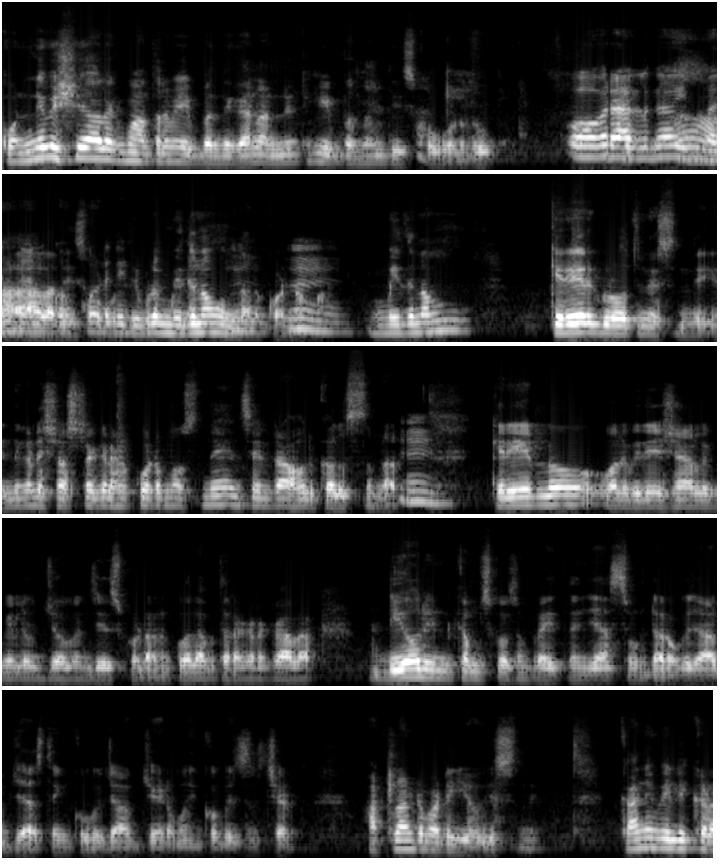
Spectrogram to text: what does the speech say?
కొన్ని విషయాలకు మాత్రమే ఇబ్బంది కానీ అన్నిటికీ ఇబ్బందిని తీసుకోకూడదు. ఓవరాల్గా అలా తీసుకోకూడదు. ఇప్పుడు మిథునం ఉంది అనుకోండి మ్మ్. మిథునం కెరీర్ గ్రోత్ని ఇస్తుంది ఎందుకంటే షష్టగ్రహ కూటమి వస్తుంది శని రాహుల్ కలుస్తున్నారు. కెరీర్లో వాళ్ళు విదేశాలకు వెళ్ళి ఉద్యోగం చేసుకోవడానికో లేకపోతే రకరకాల డియోల్ ఇన్కమ్స్ కోసం ప్రయత్నం చేస్తూ ఉంటారు. ఒక జాబ్ చేస్తే ఇంకొక జాబ్ చేయడం ఇంకో బిజినెస్ చేయడం అట్లాంటి వాటికి యోగిస్తుంది. కానీ వీళ్ళు ఇక్కడ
